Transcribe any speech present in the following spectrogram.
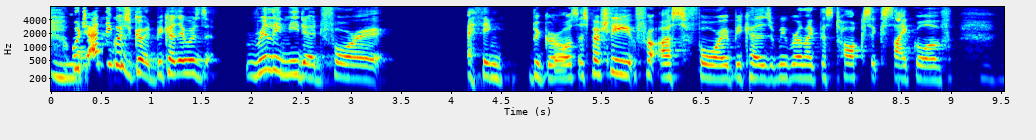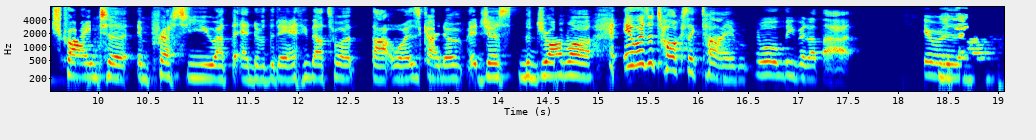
yeah. which I think was good because it was really needed for, I think, the girls, especially for us four, because we were like this toxic cycle of mm-hmm. trying to impress you at the end of the day. I think that's what that was kind of. It just, the drama, it was a toxic time. We'll leave it at that. It was yeah.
